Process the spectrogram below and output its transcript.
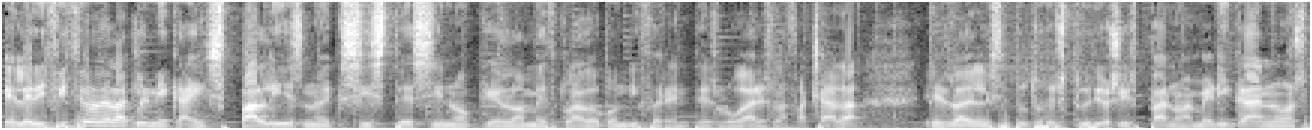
el edificio de la clínica Hispalis no existe, sino que lo ha mezclado con diferentes lugares. La fachada es la del Instituto de Estudios Hispanoamericanos,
